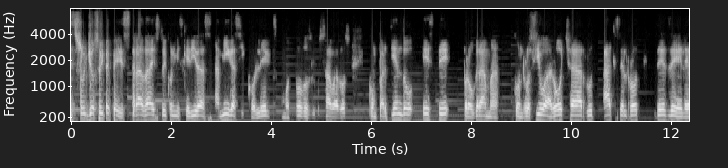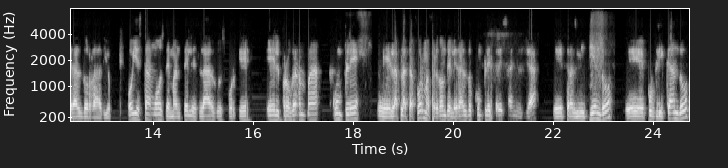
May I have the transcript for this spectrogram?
Hola, yo soy Pepe Estrada, estoy con mis queridas amigas y colegas como todos los sábados compartiendo este programa con Rocío Arocha, Ruth Axelrod desde el Heraldo Radio. Hoy estamos de manteles largos porque el programa cumple, eh, la plataforma, perdón, del Heraldo cumple tres años ya, eh, transmitiendo, eh, publicando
